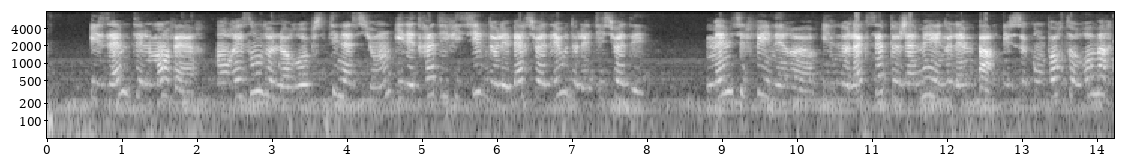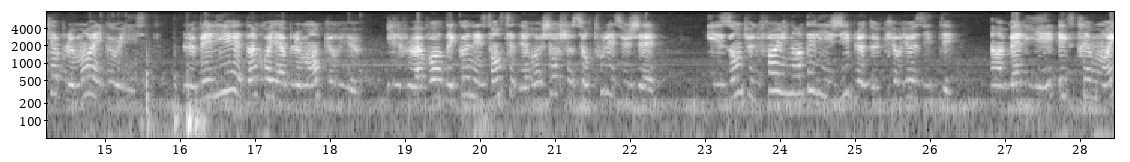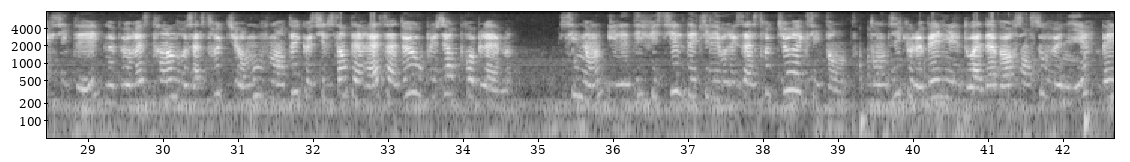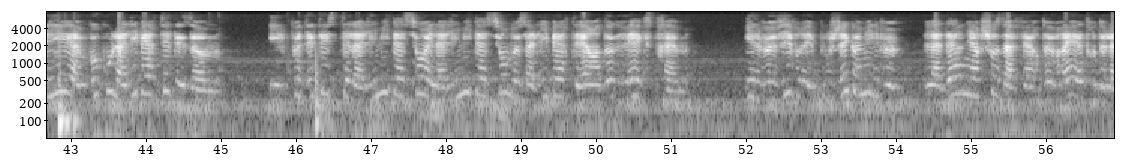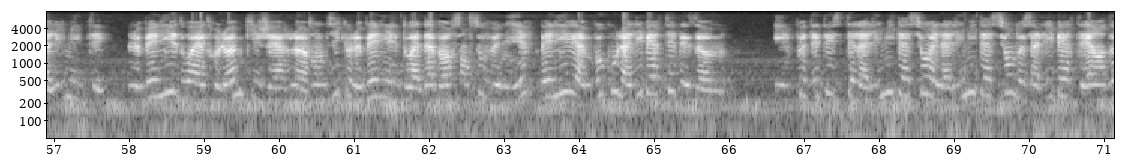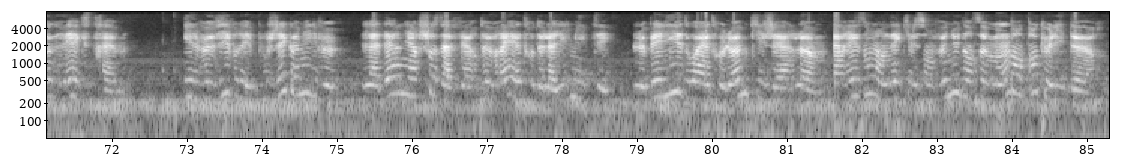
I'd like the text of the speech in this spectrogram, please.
Ils aiment tellement faire. En raison de leur obstination, il est très difficile de les persuader ou de les dissuader. Même s'il fait une erreur, il ne l'accepte jamais et ne l'aime pas. Il se comporte remarquablement égoïste. Le bélier est incroyablement curieux. Il veut avoir des connaissances et des recherches sur tous les sujets. Ils ont une fin inintelligible de curiosité. Un bélier, extrêmement excité, ne peut restreindre sa structure mouvementée que s'il s'intéresse à deux ou plusieurs problèmes. Sinon, il est difficile d'équilibrer sa structure excitante. On dit que le bélier doit d'abord s'en souvenir, bélier aime beaucoup la liberté des hommes. Il peut détester la limitation et la limitation de sa liberté à un degré extrême. Il veut vivre et bouger comme il veut. La dernière chose à faire devrait être de la limiter. Le bélier doit être l'homme qui gère l'homme. On dit que le bélier doit d'abord s'en souvenir. Bélier aime beaucoup la liberté des hommes. Il peut détester la limitation et la limitation de sa liberté à un degré extrême. Il veut vivre et bouger comme il veut. La dernière chose à faire devrait être de la limiter. Le bélier doit être l'homme qui gère l'homme. La raison en est qu'ils sont venus dans ce monde en tant que leaders.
